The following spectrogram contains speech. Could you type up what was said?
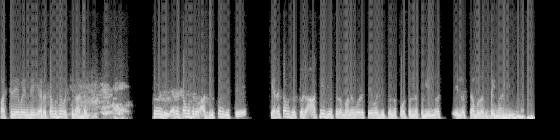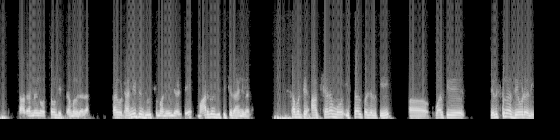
ఫస్ట్ ఏమైంది? ఎర్ర సముద్రం వచ్చింది అర్థం. చూడండి ఎర్ర సముద్రం ఆ దృశ్యం చూస్తే ఎర్ర సముద్రం చూడు ఆత్మీయ జీవితంలో మనం కూడా సేవ జీవితంలో పోతున్నప్పుడు ఎన్నో ఎన్నో శ్రమలు వస్తాయి మనకి. సాధారణంగా వస్తూ ఉంటాయి శ్రమలు కదా. కాబట్టి అన్నిటిని చూసి మనం ఏంటంటే మార్గం చూపించేది ఆయన కదా. కాబట్టి ఆ క్షణము ఇస్రాయల్ ప్రజలకి ఆ వాళ్ళకి తెలుసుకున్నారు దేవుడని.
